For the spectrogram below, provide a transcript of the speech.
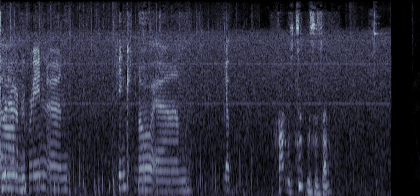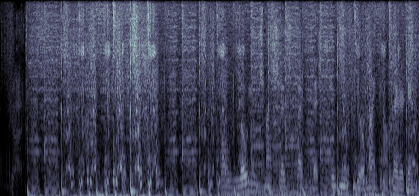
Um, green and pink, no, and yellow. Kardeş Türk müsün sen? Hallo jongens, mijn sleuteltijd met deze gloednieuwe video op mijn kanaal Gator Gaming.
